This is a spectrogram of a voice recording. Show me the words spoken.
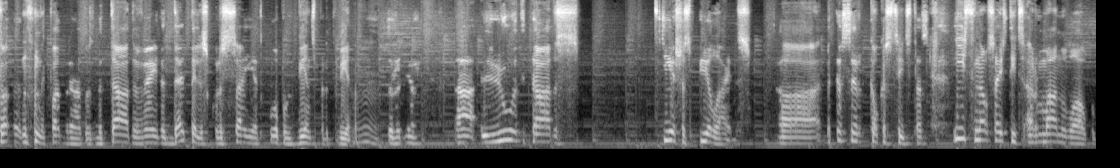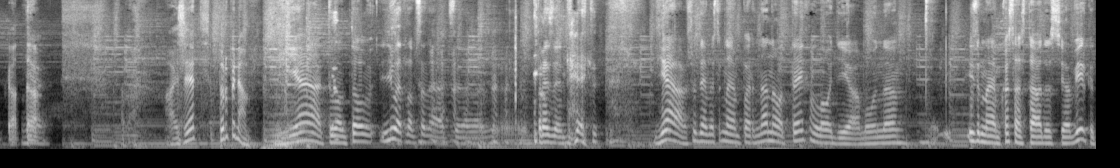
ne kvadrātus, bet tāda veida detaļas, kuras sajiet kopā viens pret vienu. Mm. Tur ir uh, ļoti tādas tiešas pielaides. Uh, bet tas ir kaut kas cits. Tas īsti nav saistīts ar manu lauku. Aiziet, turpinām. Jā, to, to ļoti labi sanāca uh, prezentēt. Jā, šodien mēs runājam par nanotehnoloģijām un uh, izrunājam, kas tās tādas jau ir, ka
